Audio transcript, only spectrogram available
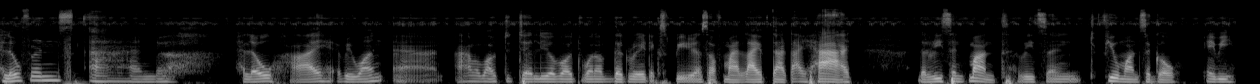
Hello, friends, and uh, hello, hi, everyone. And I'm about to tell you about one of the great experience of my life that I had the recent month, recent few months ago, maybe.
